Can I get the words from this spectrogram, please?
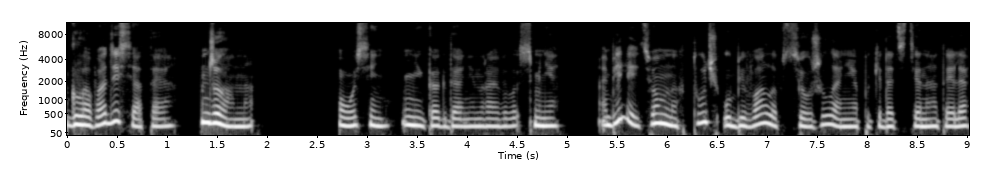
Глава десятая. Джоанна. Осень никогда не нравилась мне. Обилие темных туч убивало все желание покидать стены отеля.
